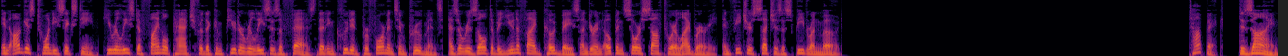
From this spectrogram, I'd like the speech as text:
In August 2016, he released a final patch for the computer releases of Fez that included performance improvements, as a result of a unified codebase under an open-source software library, and features such as a speedrun mode. Design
